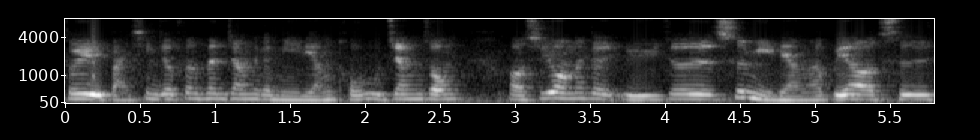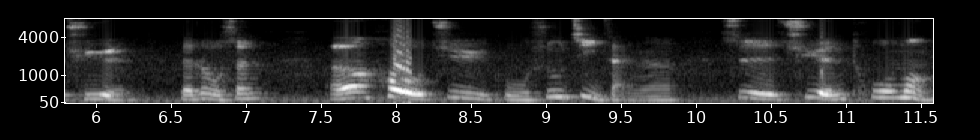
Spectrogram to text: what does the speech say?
所以百姓就纷纷将那个米粮投入江中，哦，希望那个鱼就是吃米粮而不要吃屈原的肉身。而后据古书记载呢，是屈原托梦，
